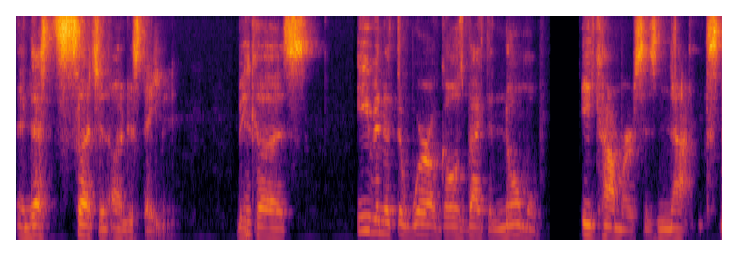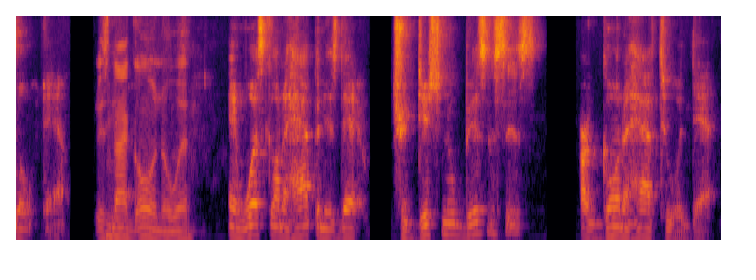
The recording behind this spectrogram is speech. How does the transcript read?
and that's such an understatement. Because even if the world goes back to normal, e-commerce is not slowing down. It's not mm. going nowhere. And what's going to happen is that traditional businesses are going to have to adapt.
